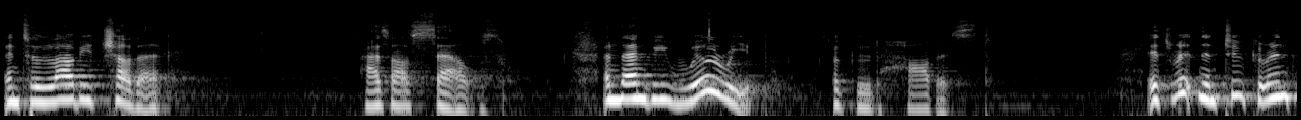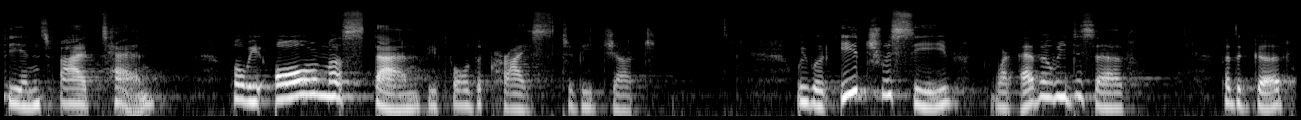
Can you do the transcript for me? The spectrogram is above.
and to love each other as ourselves. And then we will reap a good harvest. It's written in 2 Corinthians 5:10, "For we all must stand before the Christ to be judged. We will each receive whatever we deserve for the good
